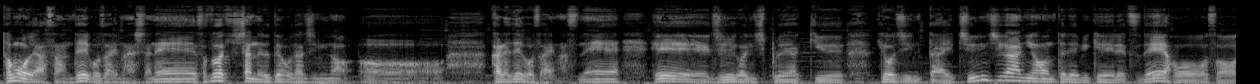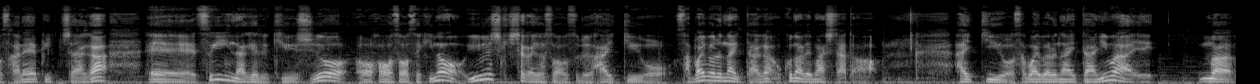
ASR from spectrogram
智也さんでございましたね。里崎チャンネルでおなじみの、彼でございますね。えー、15日プロ野球巨人対中日が日本テレビ系列で放送され、ピッチャーが、えー次に投げる球種を放送席の有識者が予想する配球をサバイバルナイターが行われましたと。配球をサバイバルナイターには、えまあ、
